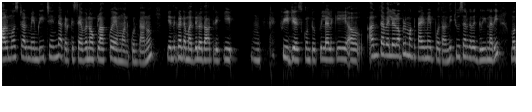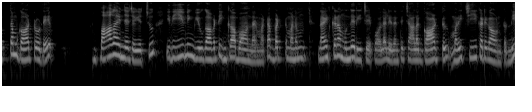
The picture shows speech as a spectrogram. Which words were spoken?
ఆల్మోస్ట్ ఆల్ మేము రీచ్ అయింది అక్కడికి సెవెన్ ఓ క్లాక్ ఏమో అనుకుంటాను. ఎందుకంటే మధ్యలో రాత్రికి ఫీడ్ చేసుకుంటూ పిల్లలకి అంత వెళ్ళే లోపల మాకు టైం అయిపోతుంది. చూసారు కదా గ్రీనరీ మొత్తం ఘాట్ రోడే. బాగా ఎంజాయ్ చేయొచ్చు. ఇది ఈవినింగ్ వ్యూ కాబట్టి ఇంకా బాగుందన్నమాట. బట్ మనం నైట్ కన్నా ముందే రీచ్ అయిపోవాలా? లేదంటే చాలా ఘాట్ మరీ చీకటిగా ఉంటుంది.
